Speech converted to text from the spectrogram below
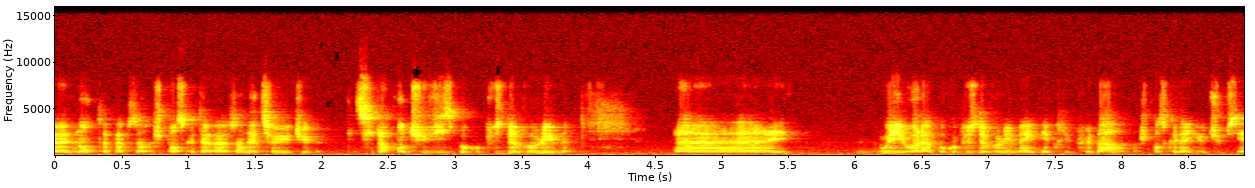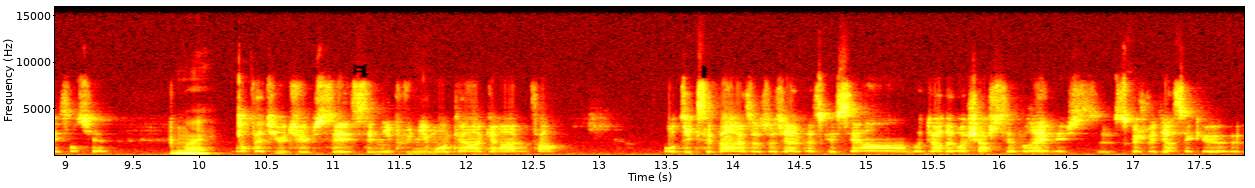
euh, non, as pas besoin, je pense que tu n'as pas besoin d'être sur YouTube. Si par contre tu vises beaucoup plus de volume, euh, oui, voilà, beaucoup plus de volume avec des prix plus bas, je pense que là, YouTube, c'est essentiel. Ouais. En fait, YouTube, c'est ni plus ni moins qu'un. enfin, on dit que c'est pas un réseau social parce que c'est un moteur de recherche, c'est vrai, mais ce que je veux dire, c'est que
